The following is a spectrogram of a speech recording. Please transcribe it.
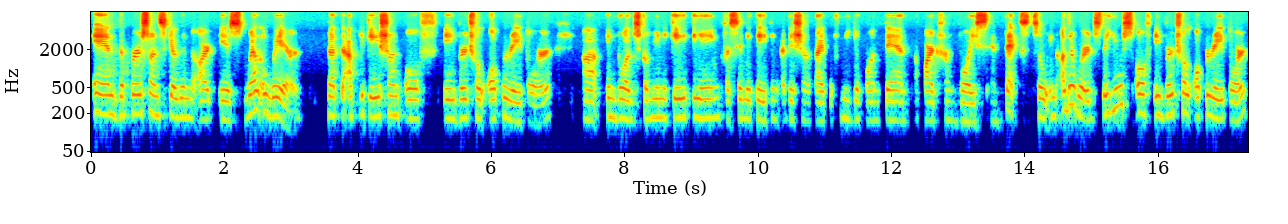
And the person skilled in the art is well aware that the application of a virtual operator uh, involves communicating, facilitating additional type of media content apart from voice and text. So in other words, the use of a virtual operator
